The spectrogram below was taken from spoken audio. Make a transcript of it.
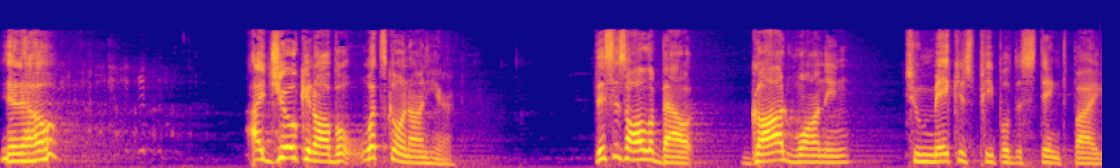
You know? I joke and all, but what's going on here? This is all about God wanting to make his people distinct by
